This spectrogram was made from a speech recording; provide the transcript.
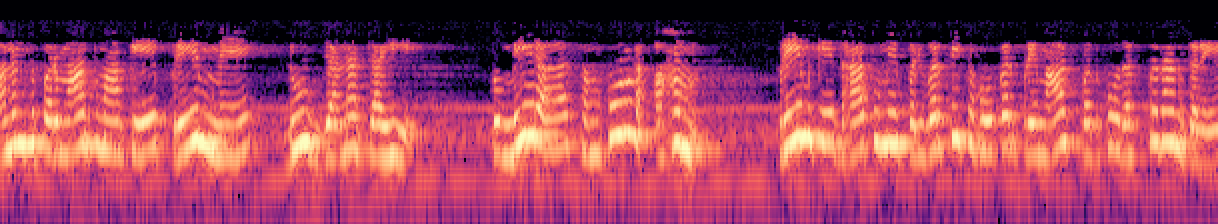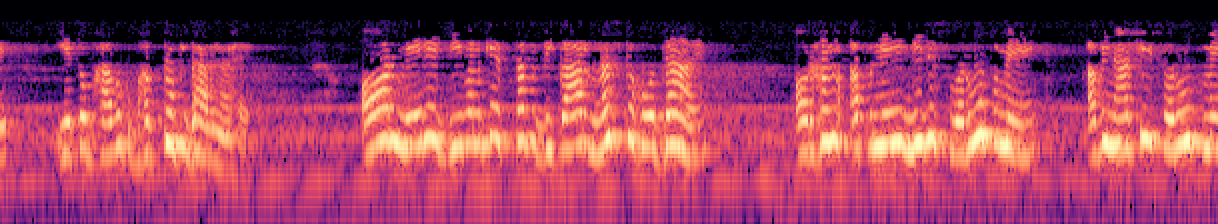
अनंत परमात्मा के प्रेम में डूब जाना चाहिए। तो मेरा संपूर्ण अहम प्रेम के धातु में परिवर्तित होकर प्रेमास्पद को रस प्रदान करे, ये तो भावुक भक्तों की धारणा है। और मेरे जीवन के सब विकार नष्ट हो जाएँ और हम अपने निज स्वरूप में अविनाशी स्वरूप में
